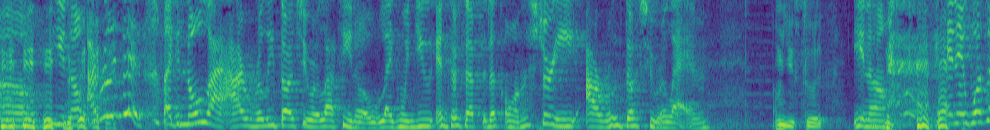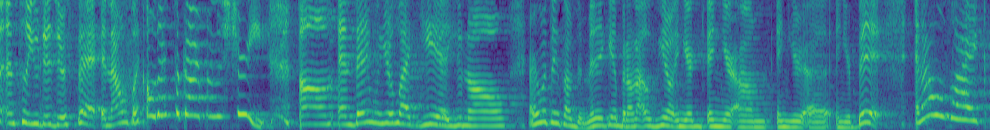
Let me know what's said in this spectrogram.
Um, you know, I really did. Like, no lie, I really thought you were Latino. Like when you intercepted us on the street, I really thought you were Latin. I'm used to it you know and it wasn't until you did your set and i was like oh that's the guy from the street um, and then when you're like yeah you know everyone thinks i'm dominican but i'm not you know in your in your um in your uh, in your bit and i was like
